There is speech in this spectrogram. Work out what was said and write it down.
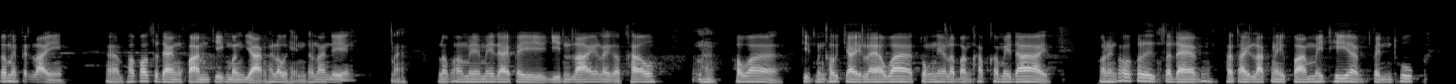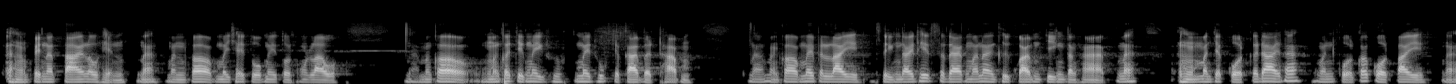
ก็ไม่เป็นไรเพราะเขาแสดงความจริงบางอย่างให้เราเห็นเท่านั้นเองนะเราก็ไม่ไม่ได้ไปยินร้ายอะไรกับเขาเพราะว่าจิตมันเข้าใจแล้วว่าตรงเนี้ยเราบังคับก็ไม่ได้ เพราะนั้นเขาก็เลยแสดงพระไตรลักษณ์ในความไม่เที่ยงเป็นทุกข์เป็นนัตตาเราเห็นนะมันก็ไม่ใช่ตัวไม่ตนของเรานะมันก็มันก็จึงไม่ไม่ทุกข์จากการเบิดธรรม นะมันก็ไม่เป็นไรสิ่งใดที่แสดงมานั่นคือความจริงต่างหากนะมันจะโกรธก็ได้นะ มันโกรธก็โกรธไปนะ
